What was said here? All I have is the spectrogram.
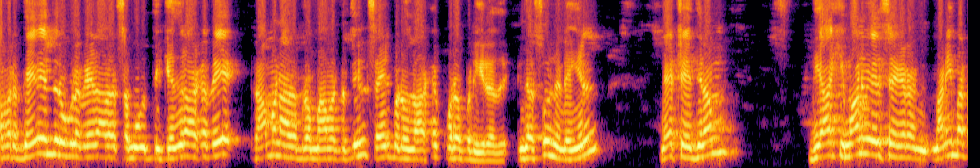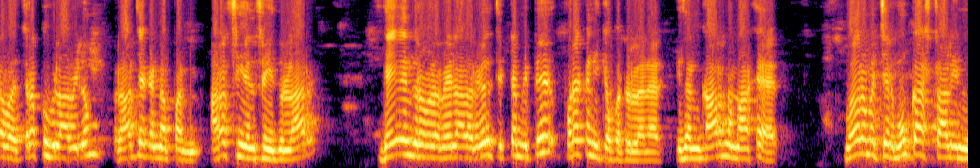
அவர் தேவேந்திரகுல வேளாளர் சமூகத்துக்கு எதிராகவே ராமநாதபுரம் மாவட்டத்தில் செயல்படுவதாக கூறப்படுகிறது. இந்த சூழ்நிலையில் நேற்றைய தினம் தியாகி மானுவேல் சேகரன் மணிமண்டப திறப்பு விழாவிலும் ராஜகண்ணப்பன் அரசியல் செய்துள்ளார். தேவேந்திரகுல வேளாளர்கள் திட்டமிட்டு புறக்கணிக்கப்பட்டுள்ளனர். இதன் காரணமாக முதலமைச்சர் மு க ஸ்டாலின்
